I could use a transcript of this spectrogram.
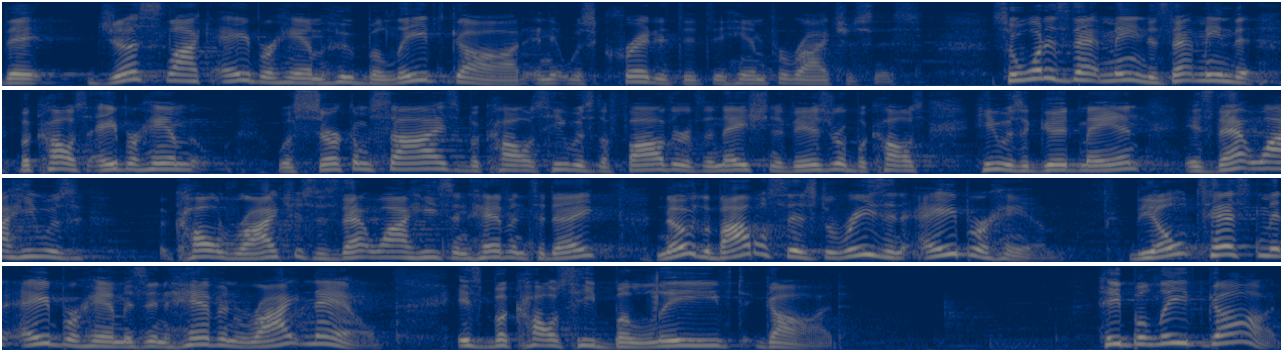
that just like Abraham, who believed God and it was credited to him for righteousness. So, what does that mean? Does that mean that because Abraham was circumcised, because he was the father of the nation of Israel, because he was a good man, is that why he was called righteous? Is that why he's in heaven today? No, the Bible says the reason Abraham, the Old Testament Abraham, is in heaven right now is because he believed God. He believed God.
